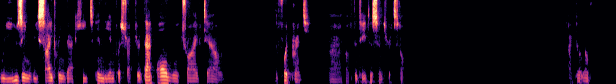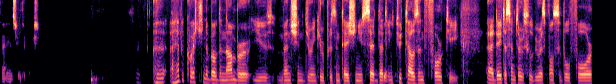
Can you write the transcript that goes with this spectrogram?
reusing, recycling that heat in the infrastructure, that all will drive down the footprint uh, of the data center itself. I don't know if that answered the question. Uh, I have a question about the number you mentioned during your presentation. You said that yes. in 2040, uh, data centers will be responsible for,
